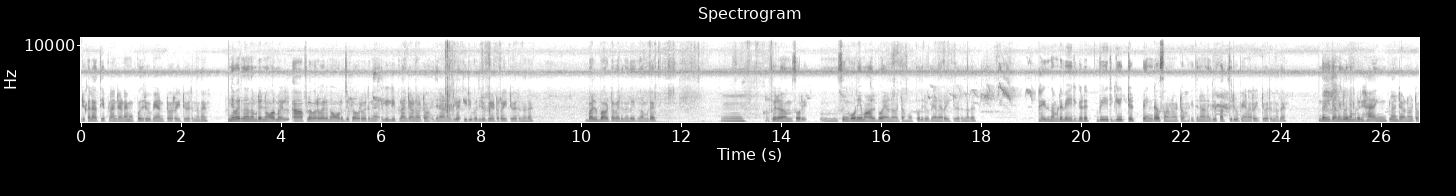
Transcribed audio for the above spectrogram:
ഒരു കലാത്തിയ പ്ലാന്റ് ആണ് മുപ്പത് രൂപയാണ് കേട്ടോ റേറ്റ് വരുന്നത്. പിന്നെ വരുന്നത് നമ്മുടെ നോർമൽ ഫ്ലവർ വരുന്ന ഓറഞ്ച് ഫ്ലവർ വരുന്ന ലില്ലി പ്ലാന്റ് ആണ് കേട്ടോ ഇതിനാണെങ്കിൽ ഇരുപത് രൂപയായിട്ട് റേറ്റ് വരുന്നത്. ബൾബാണ് കേട്ടോ വരുന്നത്. ഇത് നമ്മുടെ സോറി സിങ്കോണിയം ആൽബോയാണ് കേട്ടോ മുപ്പത് രൂപയാണ് റേറ്റ് വരുന്നത്. ഇത് നമ്മുടെ വേരിഗേറ്റഡ് വേരിഗേറ്റഡ് പെൻഡേഴ്സ് ആണ് കേട്ടോ ഇതിനാണെങ്കിൽ പത്ത് രൂപയാണ് റേറ്റ് വരുന്നത്. ഇതാ ഇതാണെങ്കിൽ നമ്മുടെ ഒരു ഹാങ്ങിങ് പ്ലാന്റ് ആണ് കേട്ടോ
